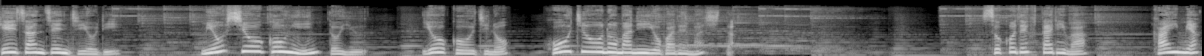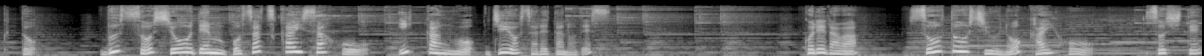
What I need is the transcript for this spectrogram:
経山禅師より妙正権院という陽光寺の北条の間に呼ばれました。そこで二人は開脈と仏祖正伝菩薩会作法一巻を授与されたのです。これらは曹洞宗の解放そして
